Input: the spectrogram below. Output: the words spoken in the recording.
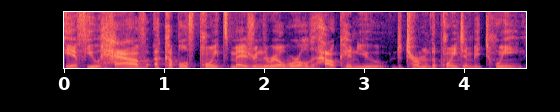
if you have a couple of points measuring the real world, how can you determine the point in between?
